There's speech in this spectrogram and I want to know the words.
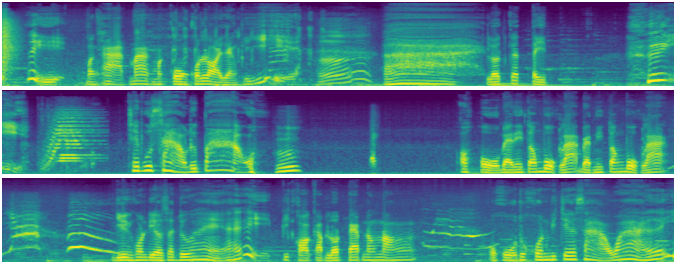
ๆเฮ้ยบังอาจมากมาโกงคนหล่ออย่างพี่อ่ารถก็ติด เฮ้ย ใช่ผู้สาวหรือเปล่าโอ้โห แบบนี้ต้องบุกละ แบบนี้ต้องบุกละ ยืนคนเดียวซะด้วย เฮ้ย พี่ขอกลับรถแป๊บน้องๆ โอ้โห ทุกคนพี่เจอสาวว่า เฮ้ย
